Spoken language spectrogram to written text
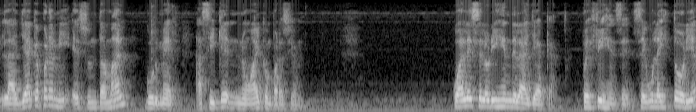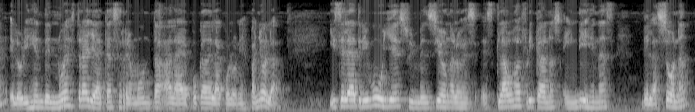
La hallaca para mí es un tamal gourmet, así que no hay comparación. ¿Cuál es el origen de la hallaca? Pues fíjense, según la historia, el origen de nuestra hallaca se remonta a la época de la colonia española y se le atribuye su invención a los esclavos africanos e indígenas de la zona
